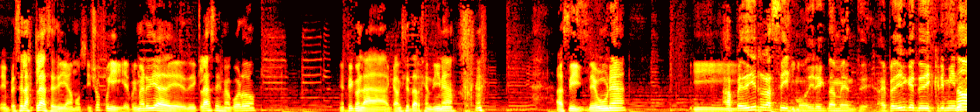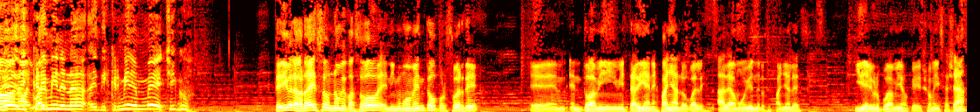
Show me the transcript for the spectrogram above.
empecé las clases, digamos. Y yo fui el primer día de, de clases, me acuerdo, me fui con la camiseta argentina, así, de una. Y... A pedir racismo directamente, a pedir que te discriminen. No, eh, no, discriminen a- eh, discrimínenme, chicos. Te digo la verdad, eso no me pasó en ningún momento, por suerte, en, en toda mi, mi estadía en España, lo cual habla muy bien de los españoles y del grupo de amigos que yo me hice allá.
